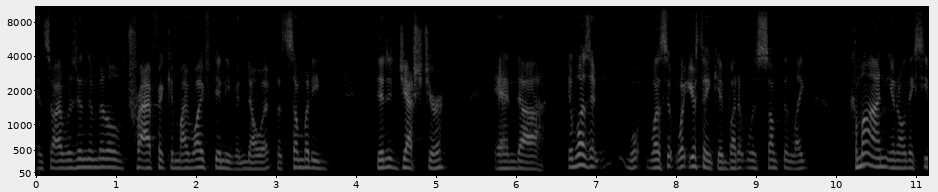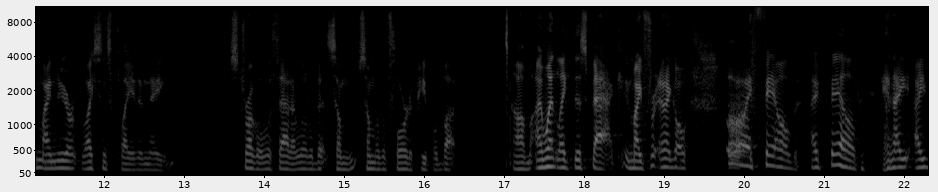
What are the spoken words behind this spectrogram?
And so I was in the middle of traffic, and my wife didn't even know it, but somebody did a gesture, and uh, it wasn't wasn't what you're thinking, but it was something like, come on, you know, they see my New York license plate and they struggle with that a little bit, some, some of the Florida people. But um, I went like this back, and my fr- and I go, oh, I failed, I failed, and I I'm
